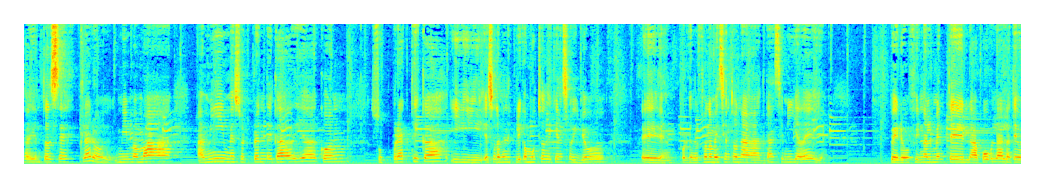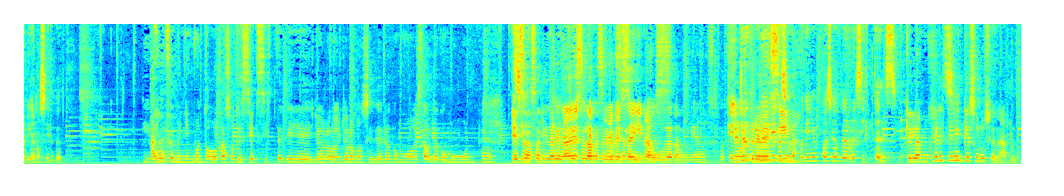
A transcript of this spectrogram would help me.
Entonces, claro, mi mamá a mí me sorprende cada día con sus prácticas y eso también explica mucho de quién soy yo eh, porque en el fondo me siento una gran semilla de ella. Pero finalmente la pobla, la teoría no sirve. Hay un feminismo en todo caso que sí existe, que yo lo, yo lo considero como esa olla común, mm, esa solidaridad eso la entre vecinas. La dictadura también. Que yo, entre que son pequeños espacios de resistencia. Que las mujeres tienen que solucionarlo,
